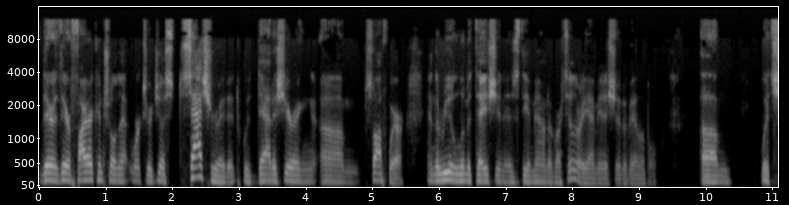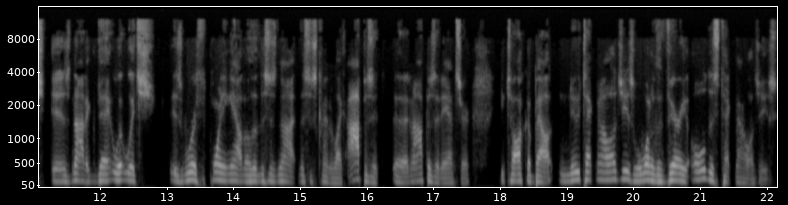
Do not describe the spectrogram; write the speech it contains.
their their fire control networks are just saturated with data sharing um, software, and the real limitation is the amount of artillery ammunition available, um, which is not which is worth pointing out. Although this is not this is kind of like opposite uh, an opposite answer you talk about new technologies. Well, one of the very oldest technologies,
